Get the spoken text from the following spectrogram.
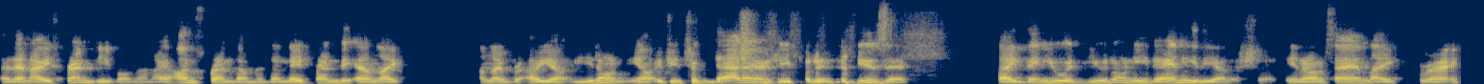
And then I friend people, then I unfriend them, and then they friend me. And I'm like, I'm like, oh, you know, you don't, you know, if you took that energy, put into music, like then you would, you don't need any of the other shit. You know what I'm saying? Like, right.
